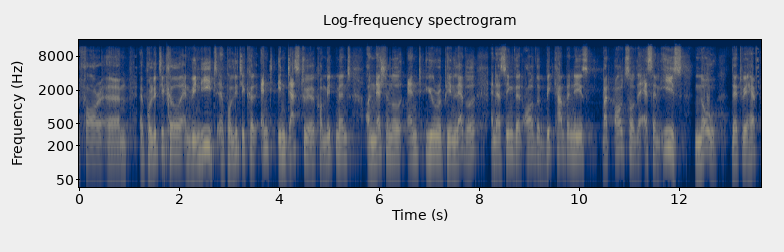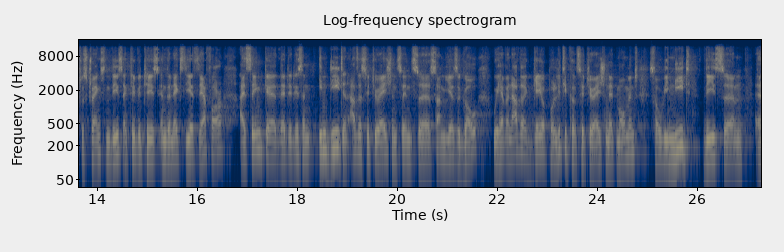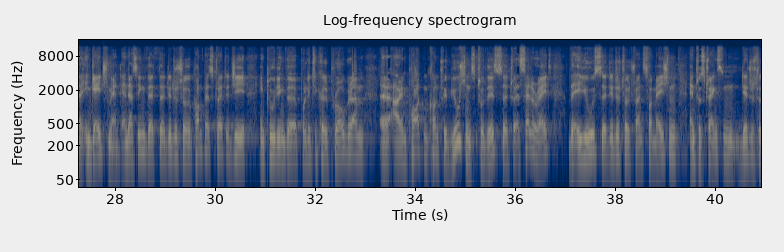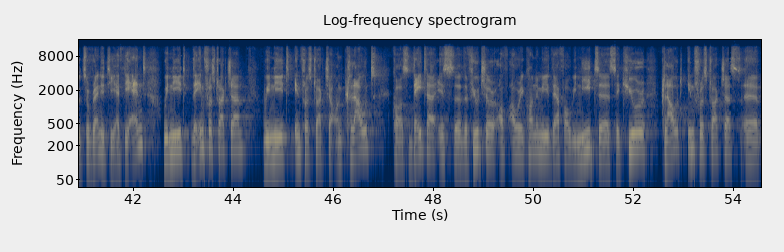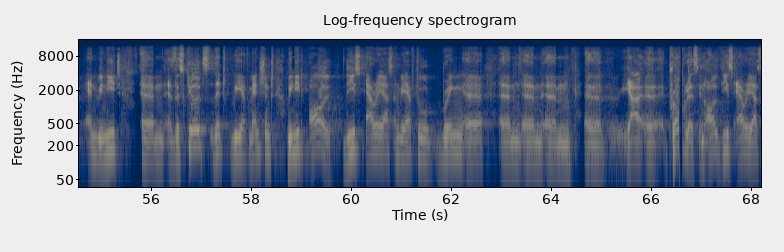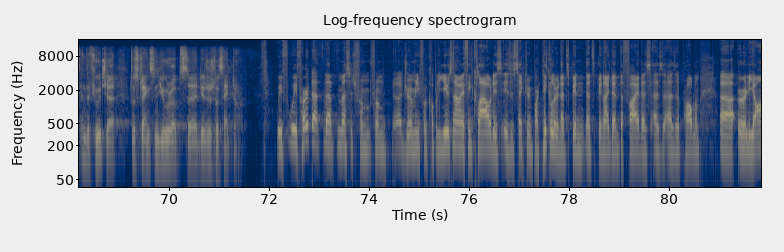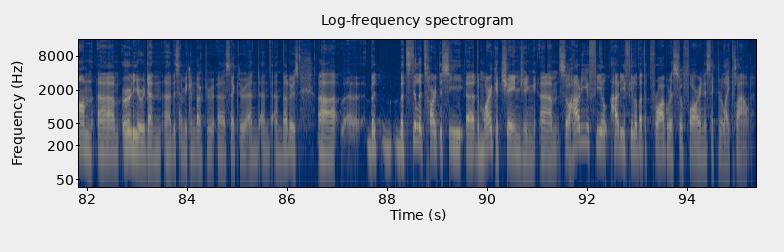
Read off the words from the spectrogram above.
for um, a political and we need a political and industrial commitment on national and European level. And I think that all the big companies but also the SMEs know that we have to strengthen these activities in the next years. Therefore, I think uh, that it is an, indeed another situation since uh, some years ago. We have another geopolitical situation at the moment, so we need this um, uh, engagement. And I think that the digital compass strategy, including the political program, uh, are important contributions to this uh, to accelerate the EU's uh, digital transformation and to strengthen digital sovereignty. At the end, we need the infrastructure, we need infrastructure on cloud, because data is uh, the future of our economy. Therefore, we need uh, secure cloud infrastructures uh, and we need um, the skills that we have mentioned. We need all these areas and we have to bring uh, um, um, um uh, yeah, uh, progress in all these areas in the future to strengthen Europe's uh, digital sector. We've we've heard that that message from from uh, Germany for a couple of years now. I think cloud is, is a sector in particular that's been that's been identified as as, as a problem uh, early on, um, earlier than uh, the semiconductor uh, sector and and and others. Uh, but but still, it's hard to see uh, the market changing. Um, so how do you feel? How do you feel about the progress so far in a sector like cloud?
